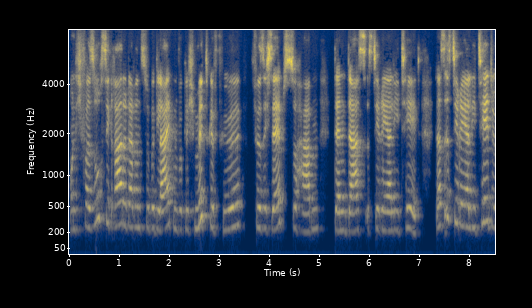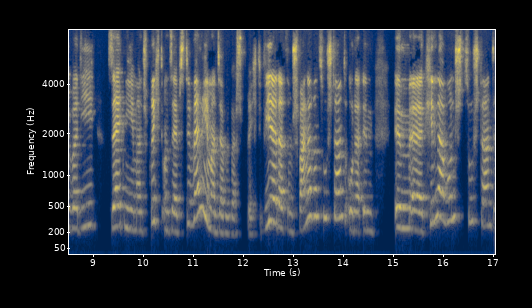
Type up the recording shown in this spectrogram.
Und ich versuche sie gerade darin zu begleiten, wirklich Mitgefühl für sich selbst zu haben, denn das ist die Realität. Das ist die Realität, über die selten jemand spricht und selbst wenn jemand darüber spricht, wir das im schwangeren Zustand oder im, im äh, Kinderwunschzustand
